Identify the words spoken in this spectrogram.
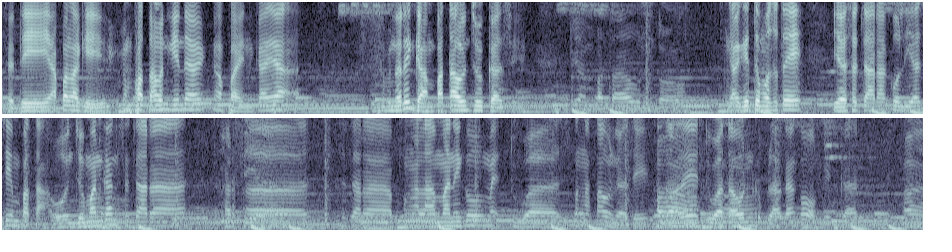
Jadi apalagi empat tahun kita ngapain? Kayak sebenarnya nggak empat tahun juga sih. Ya empat tahun toh. nggak gitu maksudnya ya secara kuliah sih empat tahun cuman kan secara Harfiah. eh, secara pengalaman itu mek dua setengah tahun nggak sih? Ah, soalnya dua ah. tahun ke belakang covid kan? Ah,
